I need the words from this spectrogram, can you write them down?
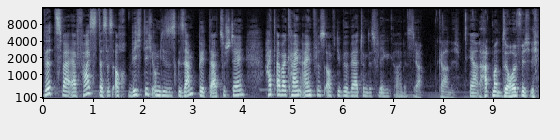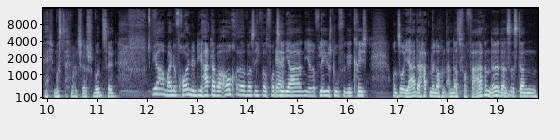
wird zwar erfasst, das ist auch wichtig, um dieses Gesamtbild darzustellen, hat aber keinen Einfluss auf die Bewertung des Pflegegrades. Ja, gar nicht. Ja. Hat man sehr häufig, ich, ich muss da manchmal schmunzeln, ja, meine Freundin, die hat aber auch, äh, was ich was vor ja. zehn Jahren ihre Pflegestufe gekriegt und so. Ja, da hatten wir noch ein anderes Verfahren. Ne? Das mhm. ist dann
